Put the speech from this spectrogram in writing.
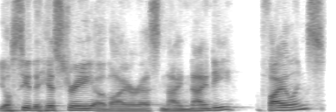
you'll see the history of IRS 990 filings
